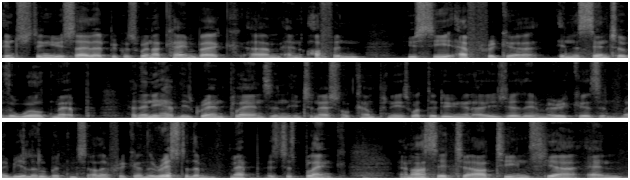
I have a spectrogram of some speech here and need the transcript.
Interesting you say that because when I came back, um, and often you see Africa in the center of the world map, and then you have these grand plans in international companies, what they're doing in Asia, the Americas, and maybe a little bit in South Africa, and the rest of the map is just blank. Mm. And I said to our teams here and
